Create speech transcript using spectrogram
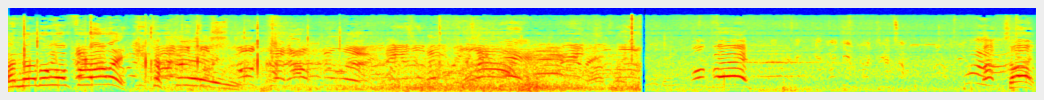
Hey! Good, get out, Miller! Good, Ben! Side.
